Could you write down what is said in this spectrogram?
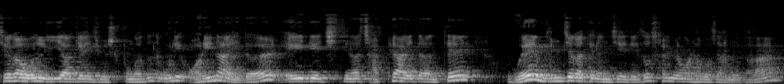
제가 오늘 이야기해 주고 싶은 것은 우리 어린아이들, ADHD나 자폐 아이들한테 왜 문제가 되는지에 대해서 설명을 하고자 합니다.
